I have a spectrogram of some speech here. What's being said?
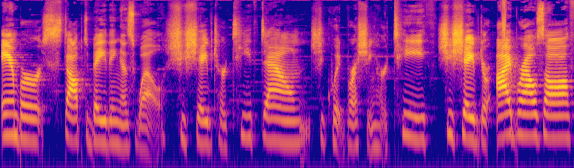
Amber stopped bathing as well. She shaved her teeth down. She quit brushing her teeth. She shaved her eyebrows off.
